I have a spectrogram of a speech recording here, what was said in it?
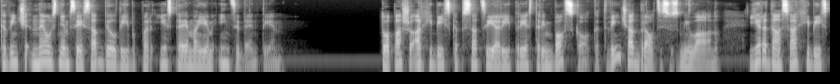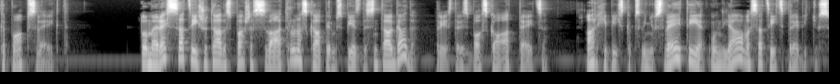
ka viņš neuzņemsies atbildību par iespējamajiem incidentiem. To pašu arhibīskaps sacīja arī priesterim Bosko, kad viņš atbraucis uz Milānu, ieradās arhibīskapu apsveikt. Tomēr es sacīšu tādas pašas svētrunas kā pirms 50. gada, priesteris Bosko atteica. Arhibīskaps viņu svētīja un ļāva sacīt sprediķus.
